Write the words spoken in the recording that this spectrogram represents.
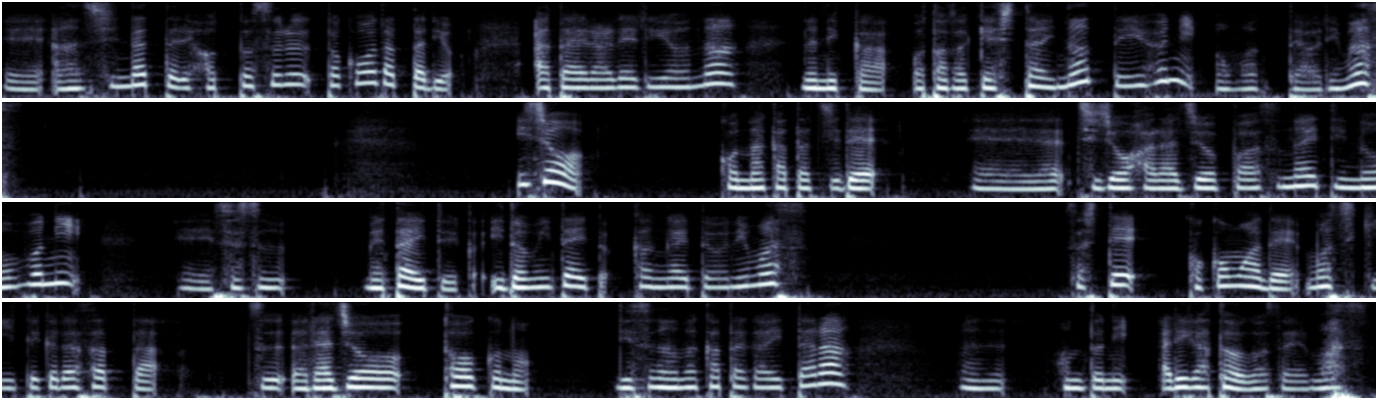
えー、安心だったり、ほっとするところだったりを与えられるような何かお届けしたいなっていうふうに思っております。以上、こんな形で、えー、地上波ラジオパーソナリティの応募に、えー、進めたいというか挑みたいと考えております。そして、ここまでもし聞いてくださったラジオトークのリスナーの方がいたら、本当にありがとうございます。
